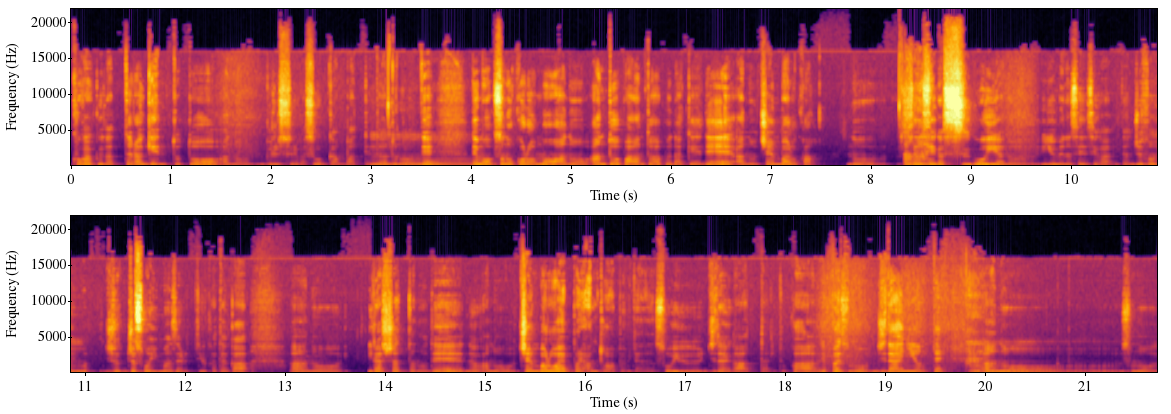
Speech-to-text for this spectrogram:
古学だったらゲントとあのブルッセルがすごく頑張ってたとか。ででもその頃もあのアントワープアントワープだけであのチェンバロかの先生がすごいあの有名な先生がいたジョソン、ジョジョスマン・インマゼルっていう方があのいらっしゃったのであのチェンバロはやっぱりアントワープみたいなそういう時代があったりとかやっぱりその時代によって、あのその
